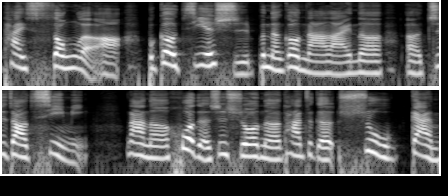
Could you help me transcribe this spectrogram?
太松了啊，不够结实，不能够拿来呢呃制造器皿。那呢，或者是说呢，它这个树干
